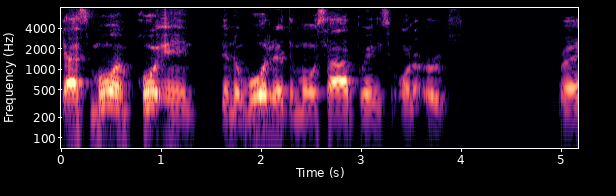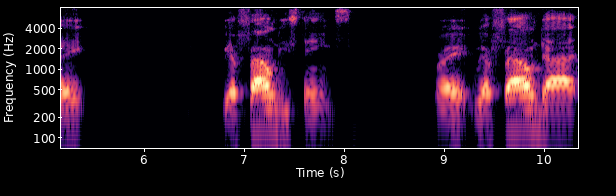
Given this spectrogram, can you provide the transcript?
that's more important than the water that the Most High brings on the earth, right? We have found these things, right? We have found that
